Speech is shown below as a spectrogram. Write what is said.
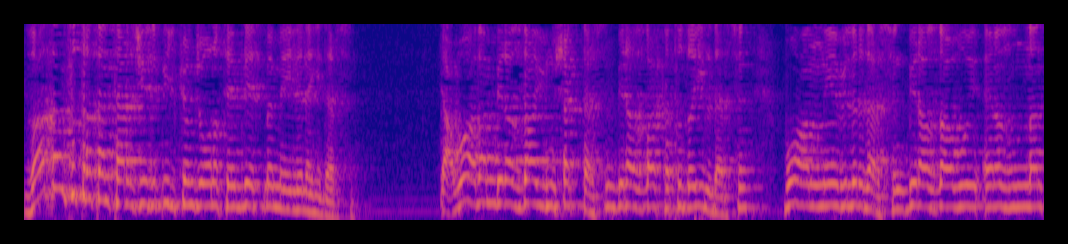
zaten fıtraten tercih edip ilk önce ona tebliğ etme meyline gidersin. Ya bu adam biraz daha yumuşak dersin, biraz daha katı değil dersin. Bu anlayabilir dersin. Biraz daha bu en azından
